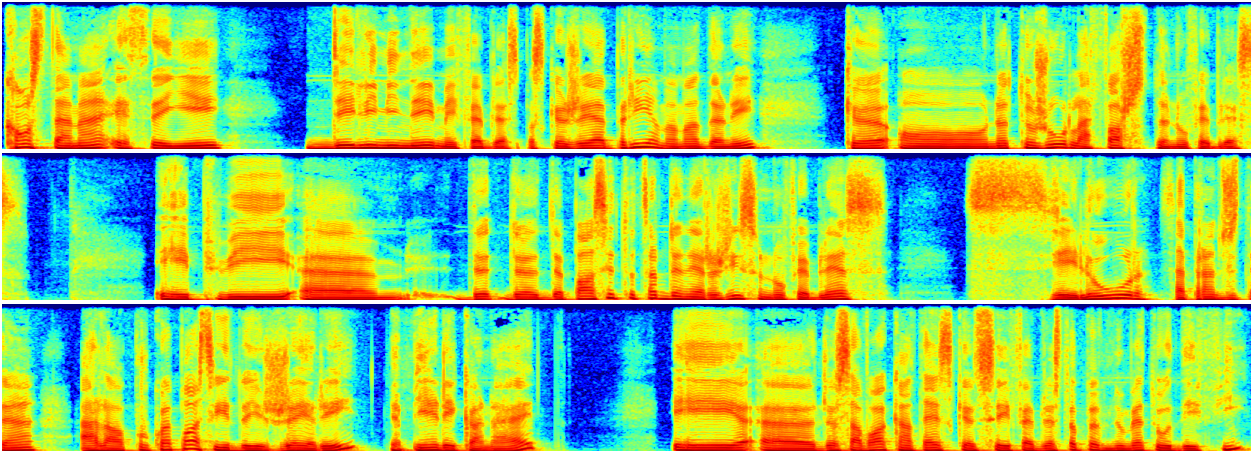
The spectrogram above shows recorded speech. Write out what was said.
constamment essayer d'éliminer mes faiblesses. Parce que j'ai appris à un moment donné qu'on a toujours la force de nos faiblesses. Et puis, euh, de, passer toutes sortes d'énergie sur nos faiblesses, c'est lourd, ça prend du temps. Alors, pourquoi pas essayer de les gérer, de bien les connaître, et euh, de savoir quand est-ce que ces faiblesses-là peuvent nous mettre au défi,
